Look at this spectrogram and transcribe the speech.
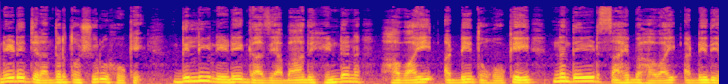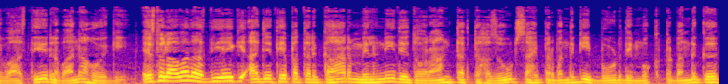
ਨੇੜੇ ਜਲੰਧਰ ਤੋਂ ਸ਼ੁਰੂ ਹੋ ਕੇ ਦਿੱਲੀ ਨੇੜੇ ਗਾਜ਼ੀਆਬਾਦ, ਹਿੰਡਨ ਹਵਾਈ ਅੱਡੇ ਤੋਂ ਹੋ ਕੇ ਨੰਦੇੜ ਸਾਹਿਬ ਹਵਾਈ ਅੱਡੇ ਦੇ ਵਾਸਤੇ ਰਵਾਨਾ ਹੋਵੇਗੀ। ਇਸ ਤੋਂ ਇਲਾਵਾ ਦੱਸ ਦਈਏ ਕਿ ਅੱਜ ਇੱਥੇ ਪੱਤਰਕਾਰ ਮਿਲਣੀ ਦੇ ਦੌਰਾਨ ਤਖਤ ਹਜ਼ੂਰ ਸਾਹਿਬ ਪ੍ਰਬੰਧਕੀ ਬੋਰਡ ਦੇ ਮੁੱਖ ਪ੍ਰਬੰਧਕ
